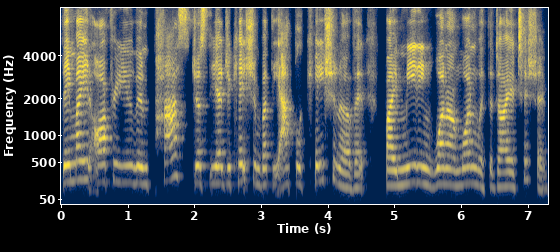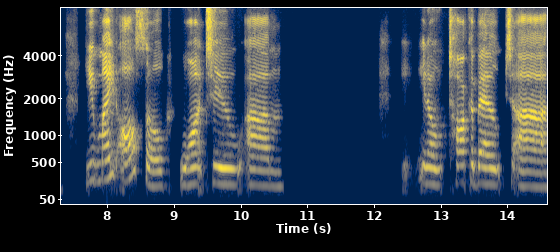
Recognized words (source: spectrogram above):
They might offer you even past just the education, but the application of it by meeting one on one with the dietitian. You might also want to, um, you know, talk about uh,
